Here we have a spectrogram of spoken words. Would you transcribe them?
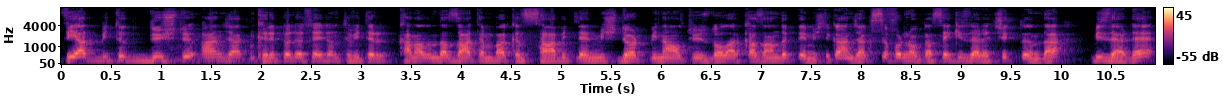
fiyat bir tık düştü ancak Crypto Poseidon Twitter kanalında zaten bakın sabitlenmiş 4600 dolar kazandık demiştik ancak 0.8'lere çıktığında bizlerde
